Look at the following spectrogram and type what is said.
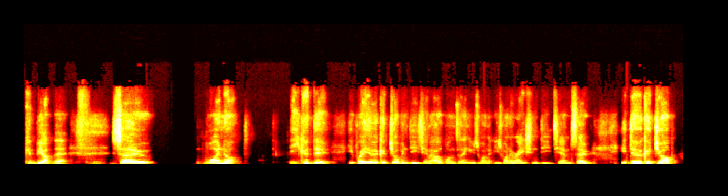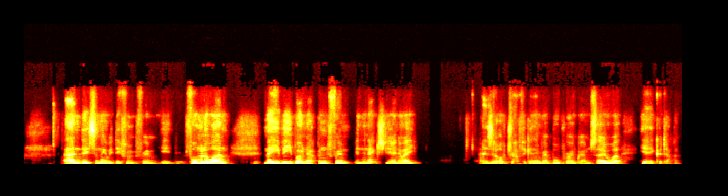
could be up there. So why not? He could do. He probably do a good job in DTM Albons. I think he's won. He's won a race in DTM, so he'd do a good job. And it's something a bit different for him. It, Formula One maybe won't happen for him in the next year anyway. There's a lot of traffic in the Red Bull program, so uh, yeah, it could happen.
